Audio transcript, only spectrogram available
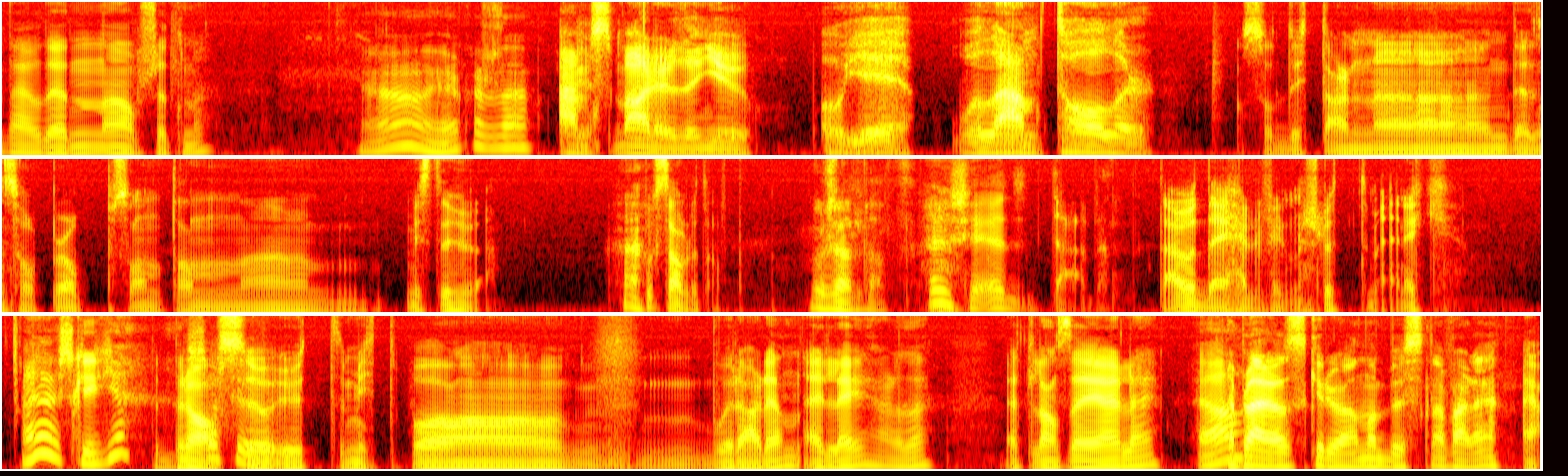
Det er jo det den avslutter med. Ja, gjør kanskje det. I'm smarter than you. Oh yeah, well I'm taller. Så dytter han uh, Dennis Hopper opp sånn at han uh, mister huet. Bokstavelig talt. Bokstavelig talt. Jeg husker, dæven. Det er jo det hele filmen slutter med, Erik. Jeg husker ikke. Det braser jo ut midt på Hvor er det igjen? LA, er det det? Et eller annet sted i LA? Ja. Jeg pleier å skru av når bussen er ferdig. Ja.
